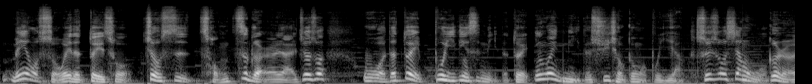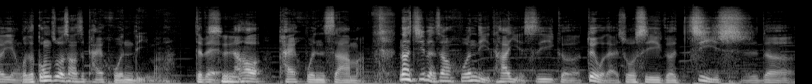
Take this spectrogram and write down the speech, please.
没有所谓的对错，就是从这个而来。就是说，我的对不一定是你的对，因为你的需求跟我不一样。所以说，像我个人而言，我的工作上是拍婚礼嘛，对不对？然后拍婚纱嘛，那基本上婚礼它也是一个对我来说是一个计时的。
